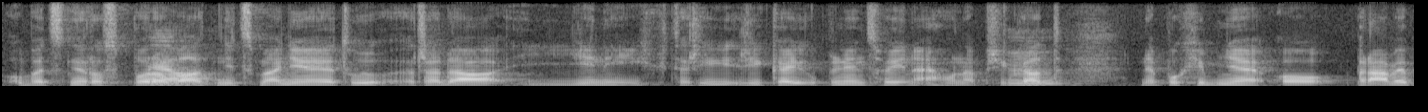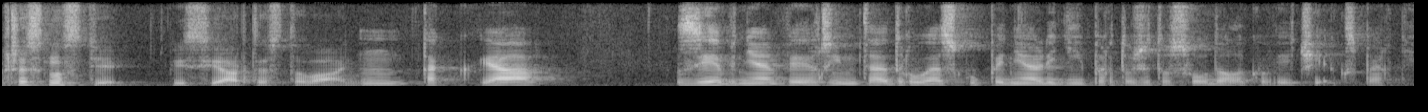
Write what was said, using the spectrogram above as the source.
obecně rozporovat, jo. nicméně je tu řada jiných, kteří říkají úplně něco jiného. Například mm. nepochybně o právě přesnosti PCR testování. Mm, tak já zjevně věřím té druhé skupině lidí, protože to jsou daleko větší experti.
